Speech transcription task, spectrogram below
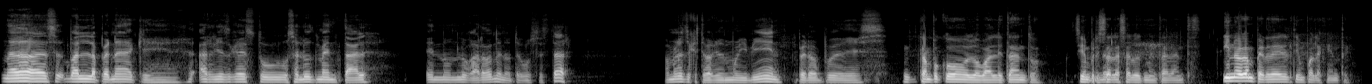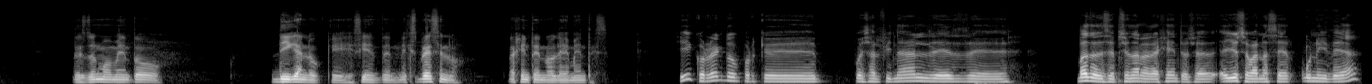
nada vale la pena que arriesgues tu salud mental en un lugar donde no te gusta estar. A menos de que te vayas muy bien, pero pues... Tampoco lo vale tanto. Siempre está la salud mental antes. Y no hagan perder el tiempo a la gente. Desde un momento digan lo que sienten, exprésenlo. La gente no lee mentes. Sí, correcto, porque pues al final es de... Vas a decepcionar a la gente, o sea, ellos se van a hacer una idea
